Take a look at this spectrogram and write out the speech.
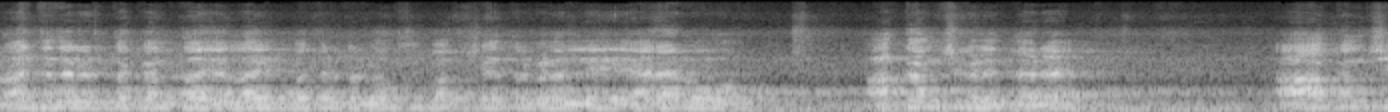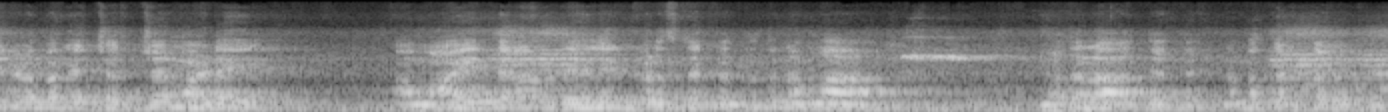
ರಾಜ್ಯದಲ್ಲಿರ್ತಕ್ಕಂಥ ಎಲ್ಲ ಇಪ್ಪತ್ತೆಂಟು ಲೋಕಸಭಾ ಕ್ಷೇತ್ರಗಳಲ್ಲಿ ಯಾರ್ಯಾರು ಆಕಾಂಕ್ಷಿಗಳಿದ್ದಾರೆ ಆ ಆಕಾಂಕ್ಷಿಗಳ ಬಗ್ಗೆ ಚರ್ಚೆ ಮಾಡಿ ಆ ಮಾಹಿತಿನ ದೆಹಲಿಗೆ ಕಳಿಸ್ತಕ್ಕಂಥದ್ದು ನಮ್ಮ ಮೊದಲ ಆದ್ಯತೆ ನಮ್ಮ ಕರ್ತವ್ಯ ಕೂಡ.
